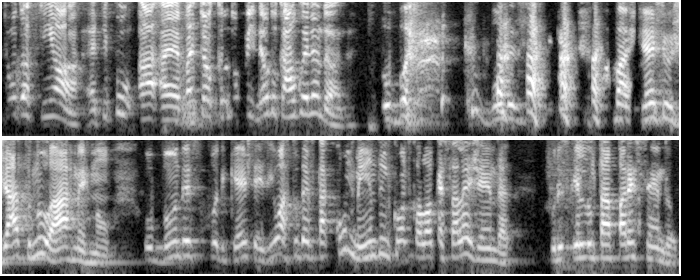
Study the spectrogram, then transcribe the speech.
tudo assim, ó. É tipo, a- é, vai trocando o pneu do carro com ele andando. O bom, o bom desse podcast abastece o jato no ar, meu irmão. O bom desse podcast é isso. E o Arthur deve estar comendo enquanto coloca essa legenda. Por isso que ele não tá aparecendo.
